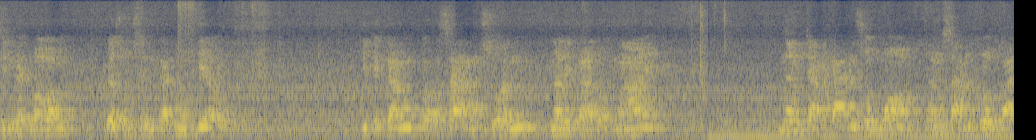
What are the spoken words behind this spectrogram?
สิ่งแวดล้อม เพื่อส่งเสริมการท่องเที่ยว กิจกรรมก่อสร้างสวนนาฬิกาดอกไม้ เนื่องจากการส่งมอบทั้งสามโครงการ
